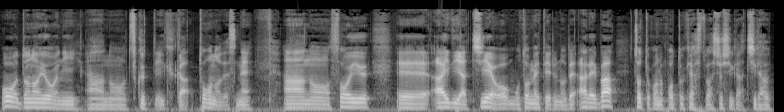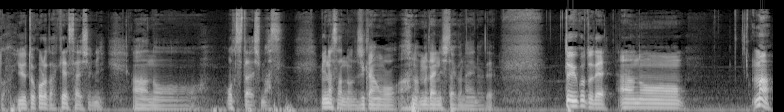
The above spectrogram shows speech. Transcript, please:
をどのように、あのー、作っていくか等のですね、あのー、そういう、えー、アイディア、知恵を求めているのであれば、ちょっとこのポッドキャストは趣旨が違うというところだけ最初に、あの、お伝えします。皆さんの時間を、あの、無駄にしたくないので。ということで、あのーまあ、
